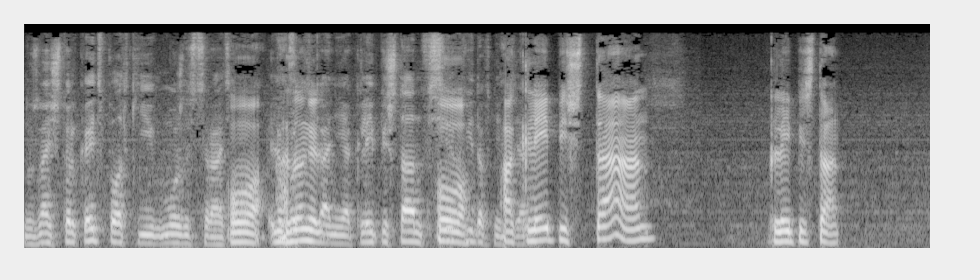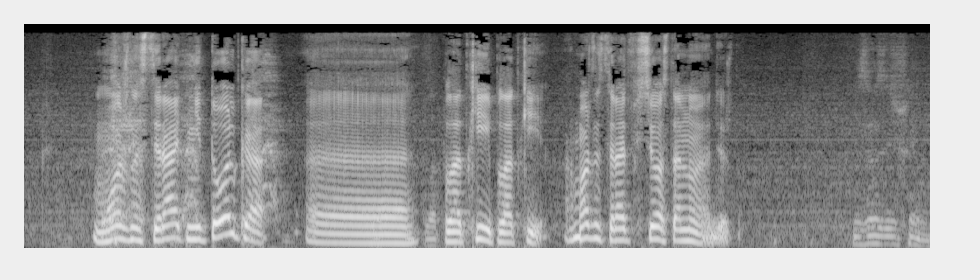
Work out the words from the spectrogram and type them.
Ну, значит, только эти платки можно стирать. О, а он говорит, тканей, а клей пиштан всех о, видов нельзя. а клей-пиштан, клей-пиштан, можно стирать не только э, платки и платки, а можно стирать всю остальную одежду. Без разрешения.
